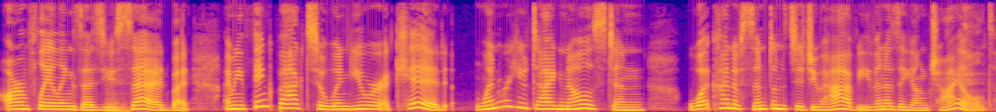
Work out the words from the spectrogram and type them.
arm flailings, as you mm-hmm. said. But I mean, think back to when you were a kid. When were you diagnosed and what kind of symptoms did you have even as a young child?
